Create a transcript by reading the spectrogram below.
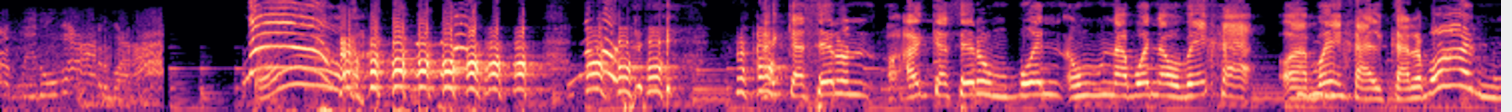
Cosa pero bárbara. Hay que hacer un, hay que hacer un buen, una buena oveja, oveja al carbón.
